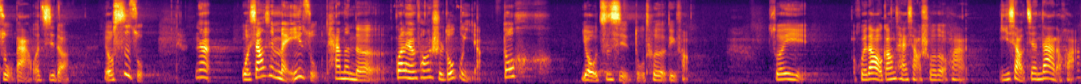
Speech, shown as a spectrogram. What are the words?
组吧，我记得有四组。那我相信每一组他们的关联方式都不一样，都。有自己独特的地方，所以回到我刚才想说的话，以小见大的话，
